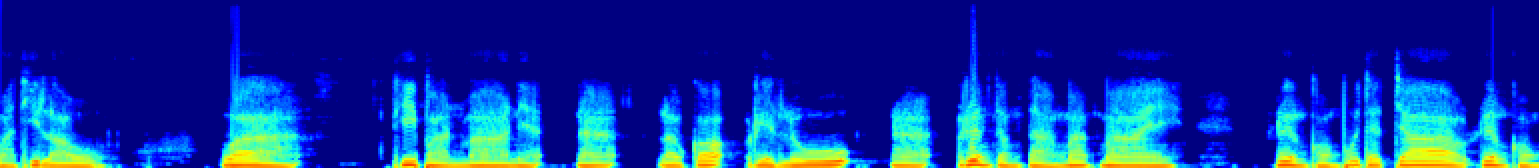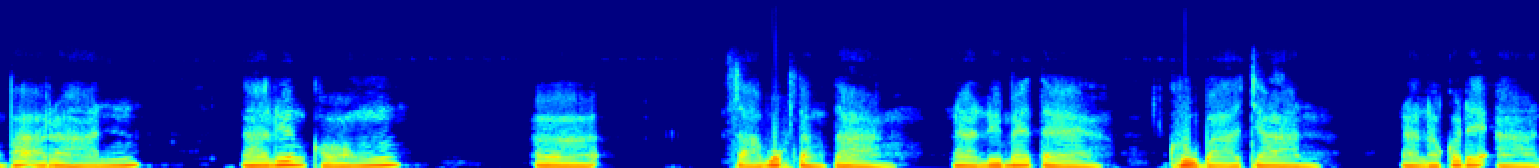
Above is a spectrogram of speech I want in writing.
มาที่เรา ว่าที่ผ่านมาเนี่ยนะเราก็เรียนรู้นะเรื่องต่างๆมากมาย เรื่องของพุทธเจ้า เรื่องของพระอรหันต์นะเรื่องของออสาวกต่างๆนะหรือแม้แต่ครูบาอาจารย์นะเราก็ได้อ่าน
